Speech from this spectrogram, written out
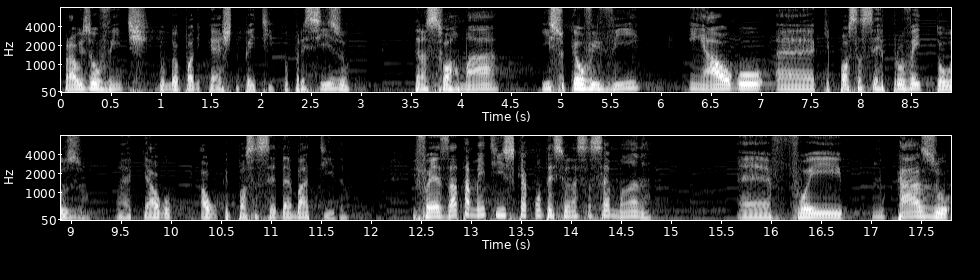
para os ouvintes do meu podcast do Peitica. Eu preciso transformar isso que eu vivi em algo é, que possa ser proveitoso, né, que é algo, algo que possa ser debatido. E foi exatamente isso que aconteceu nessa semana. É, foi um caso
